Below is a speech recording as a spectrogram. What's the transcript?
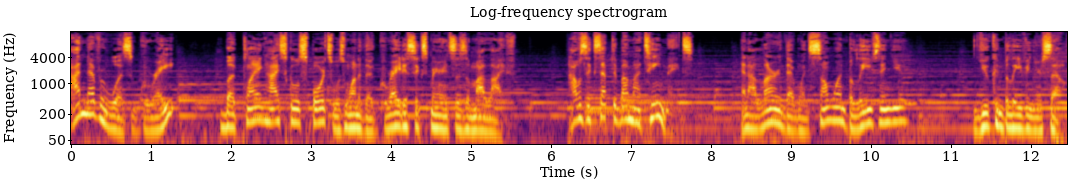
I never was great, but playing high school sports was one of the greatest experiences of my life. I was accepted by my teammates, and I learned that when someone believes in you, you can believe in yourself.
